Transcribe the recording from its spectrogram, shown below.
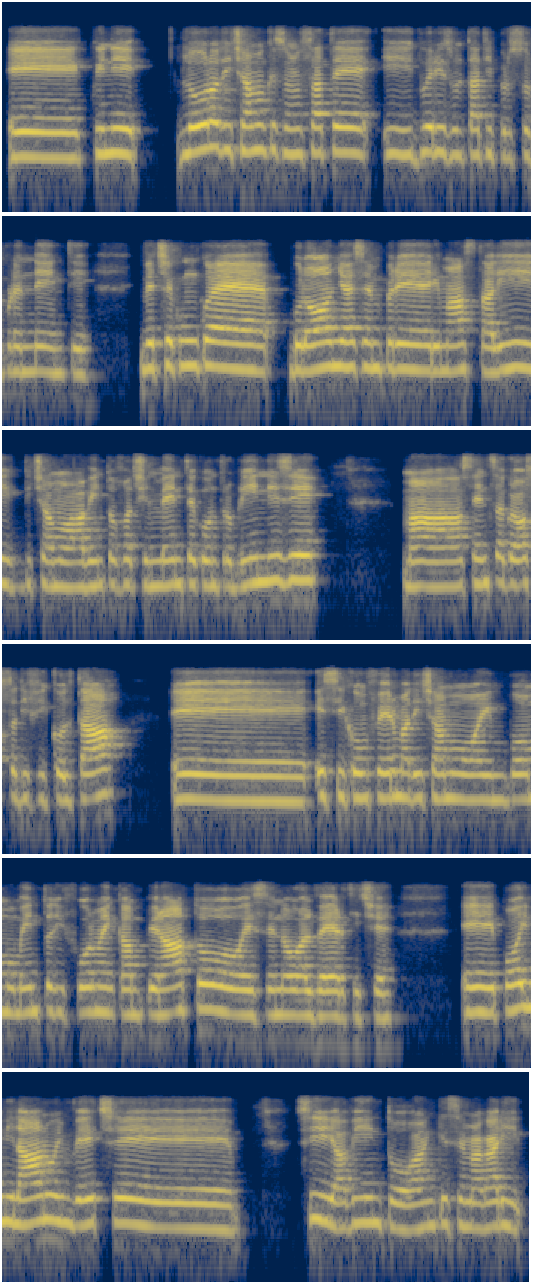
e quindi loro diciamo che sono stati i due risultati più sorprendenti. Invece comunque Bologna è sempre rimasta lì, diciamo ha vinto facilmente contro Brindisi, ma senza grossa difficoltà e, e, si conferma diciamo in buon momento di forma in campionato essendo al vertice. E poi Milano invece sì ha vinto anche se magari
